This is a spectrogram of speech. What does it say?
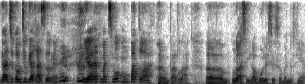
Nggak cukup juga kasurnya Ya at maximum 4 lah empat lah. Em, enggak sih nggak boleh sih sebenarnya.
